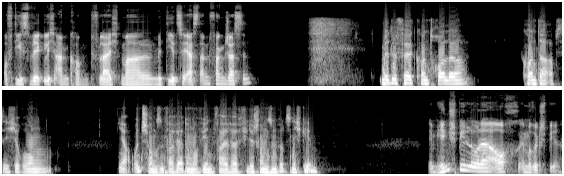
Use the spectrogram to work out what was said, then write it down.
auf die es wirklich ankommt. Vielleicht mal mit dir zuerst anfangen, Justin. Mittelfeldkontrolle, Konterabsicherung, ja, und Chancenverwertung auf jeden Fall, weil viele Chancen wird es nicht geben. Im Hinspiel oder auch im Rückspiel?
